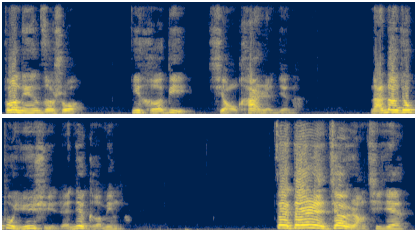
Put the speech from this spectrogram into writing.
方鼎英则说：“你何必小看人家呢？难道就不允许人家革命吗？”在担任教育长期间，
